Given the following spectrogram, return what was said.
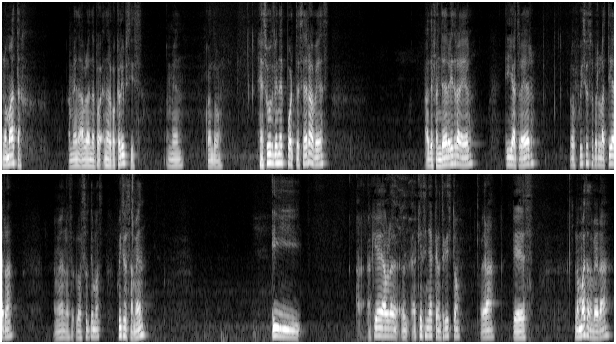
lo mata. Amén. Habla en el Apocalipsis. Amén. Cuando Jesús viene por tercera vez a defender a Israel y a traer los juicios sobre la tierra. Amén, los, últimos juicios, amén. Y aquí habla, aquí enseña que el Cristo, ¿verdad? Que es, lo matan, ¿verdad?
